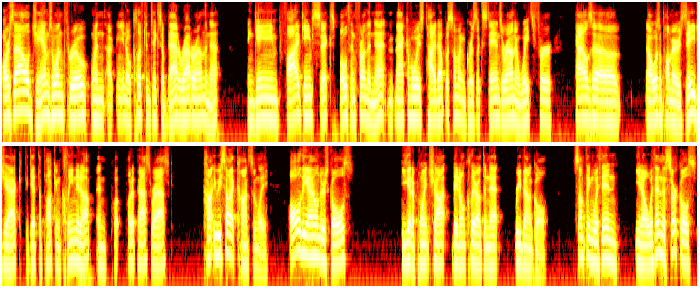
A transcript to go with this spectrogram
Barzal jams one through when uh, you know Clifton takes a bad route around the net. In game five, game six, both in front of the net, McAvoy's tied up with someone. Grzelcyk stands around and waits for Kyle's uh no, it wasn't Palmieri, Zajac to get the puck and clean it up and put put it past Rask. Con- we saw it constantly. All the Islanders' goals, you get a point shot, they don't clear out the net, rebound goal. Something within, you know, within the circles,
